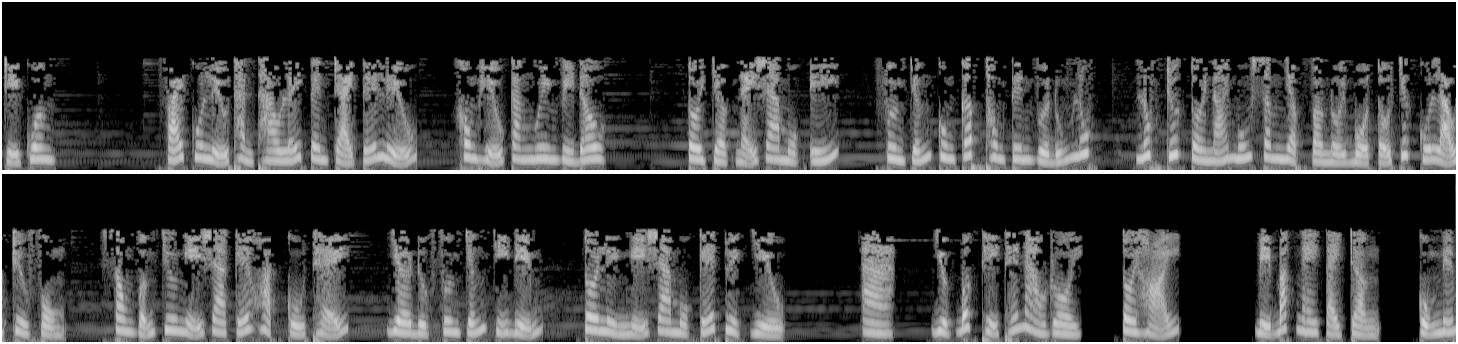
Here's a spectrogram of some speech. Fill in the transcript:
trị quân. Phái của Liễu Thành Thao lấy tên trại tế liễu, không hiểu căn nguyên vì đâu. Tôi chợt nảy ra một ý, phương chấn cung cấp thông tin vừa đúng lúc, Lúc trước tôi nói muốn xâm nhập vào nội bộ tổ chức của lão Triều Phụng, song vẫn chưa nghĩ ra kế hoạch cụ thể, giờ được phương chấn chỉ điểm, tôi liền nghĩ ra một kế tuyệt diệu. À, dược bất thị thế nào rồi? Tôi hỏi. Bị bắt ngay tại trận, cũng nếm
